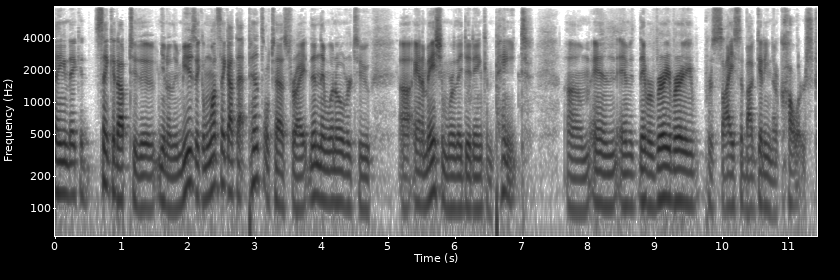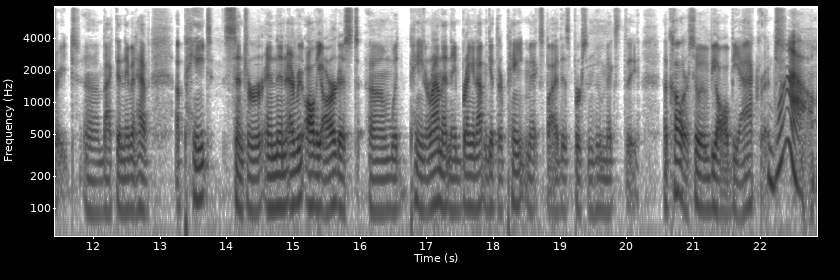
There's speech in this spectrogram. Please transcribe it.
thing they could sync it up to the you know the music. And once they got that pencil test right, then they went over to uh, animation where they did ink and paint. Um, and, and they were very, very precise about getting their color straight. Uh, back then, they would have a paint center, and then every all the artists um, would paint around that, and they'd bring it up and get their paint mixed by this person who mixed the, the color, so it would be all be accurate Wow.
